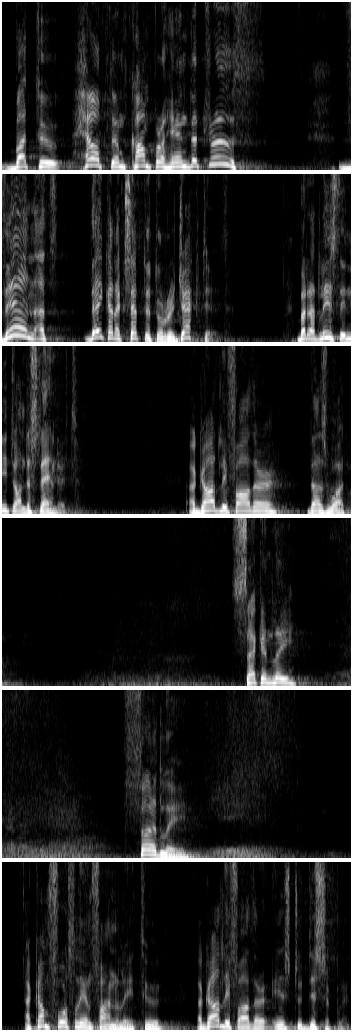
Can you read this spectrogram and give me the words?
but to help them comprehend the truth. Then they can accept it or reject it, but at least they need to understand it. A godly father does what? Secondly, Thirdly, I come fourthly and finally to a godly father is to discipline.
